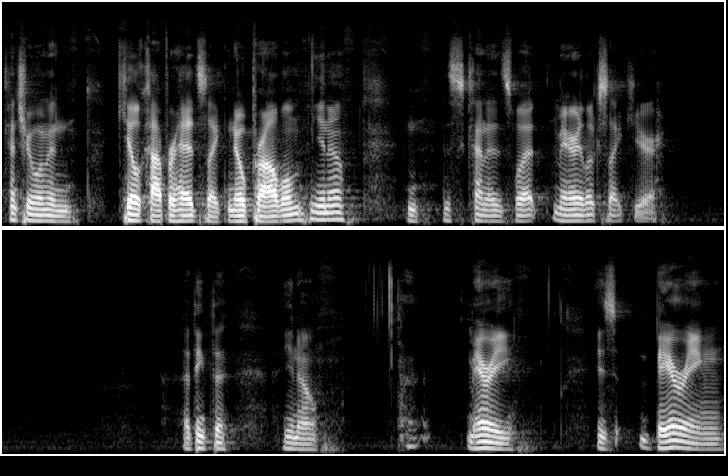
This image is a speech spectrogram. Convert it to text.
country woman kill copperheads like no problem, you know? And this kind of is what Mary looks like here. I think that, you know, Mary is bearing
